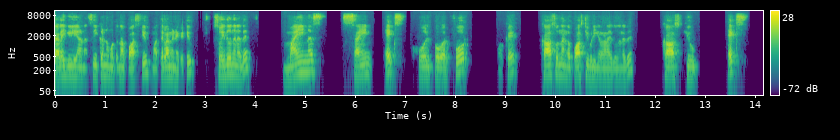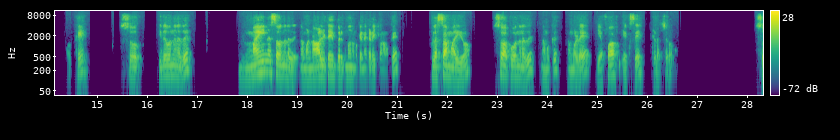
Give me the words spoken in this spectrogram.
தலைகீழியான சீக்கண்டு மட்டும்தான் பாசிட்டிவ் மற்ற எல்லாமே நெகட்டிவ் ஸோ இது வந்து என்னது? Minus sine x whole power four okay cos வந்து அங்கே பாசிட்டிவ் அப்படிங்கிறதுனால இது வந்து என்னது? Cos cube x okay so இதை வந்து என்னது? மைனஸ் வந்து என்னது? நம்ம நாலு டைப் இருக்கும்போது நமக்கு என்ன கிடைக்கும் நமக்கு? ப்ளஸ்ஸாக மாறிடும் ஸோ அப்போ வந்து என்னது? நமக்கு நம்மளுடைய எஃப் ஆஃப் எக்ஸே கிடைச்சிரும். ஸோ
